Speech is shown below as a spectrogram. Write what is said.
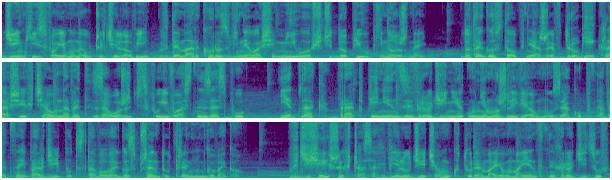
Dzięki swojemu nauczycielowi w Demarco rozwinęła się miłość do piłki nożnej. Do tego stopnia, że w drugiej klasie chciał nawet założyć swój własny zespół, jednak brak pieniędzy w rodzinie uniemożliwiał mu zakup nawet najbardziej podstawowego sprzętu treningowego. W dzisiejszych czasach wielu dzieciom, które mają majętnych rodziców,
